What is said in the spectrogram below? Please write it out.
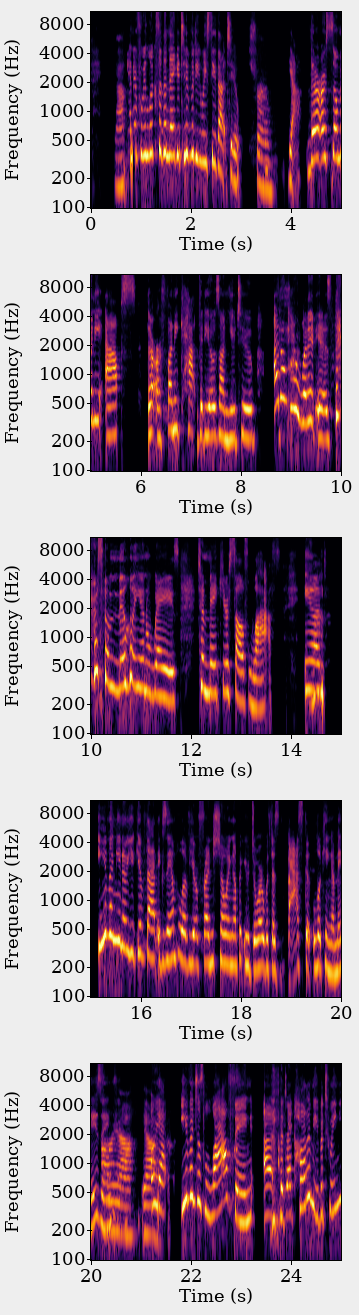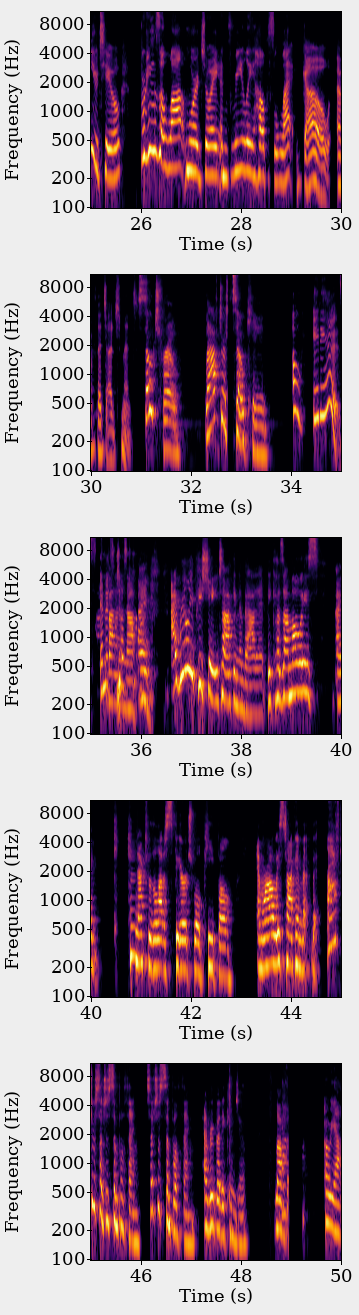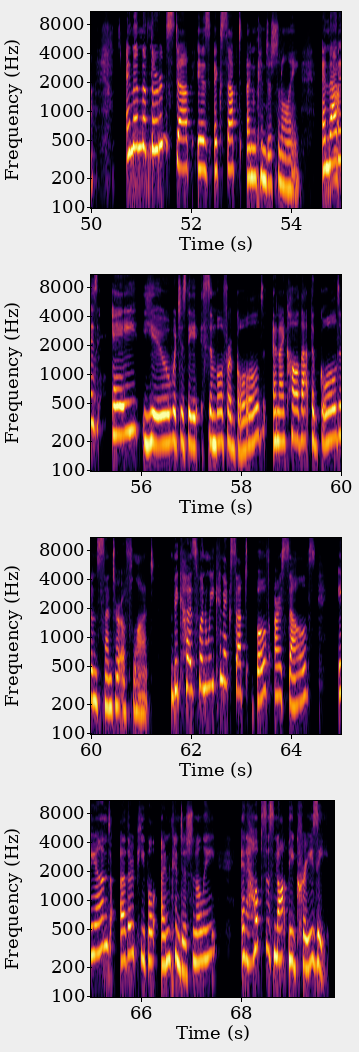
Yeah. And if we look for the negativity, we see that too. True. Yeah. There are so many apps. There are funny cat videos on YouTube. I don't care what it is. There's a million ways to make yourself laugh. And mm. even, you know, you give that example of your friend showing up at your door with this basket looking oh, amazing. Oh, yeah. Yeah. Oh, yeah. Even just laughing at the dichotomy between you two brings a lot more joy and really helps let go of the judgment. So true. Laughter so key. Oh, it is. And it's just I, I really appreciate you talking about it because I'm always I connect with a lot of spiritual people And we're always talking about, but laughter such a simple thing, such a simple thing. Everybody can do. Love Yeah. that. Oh, yeah. And then the third step is accept unconditionally. And that Ah. is AU, which is the symbol for gold. And I call that the golden center of flaunt. Because when we can accept both ourselves and other people unconditionally, it helps us not be crazy.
